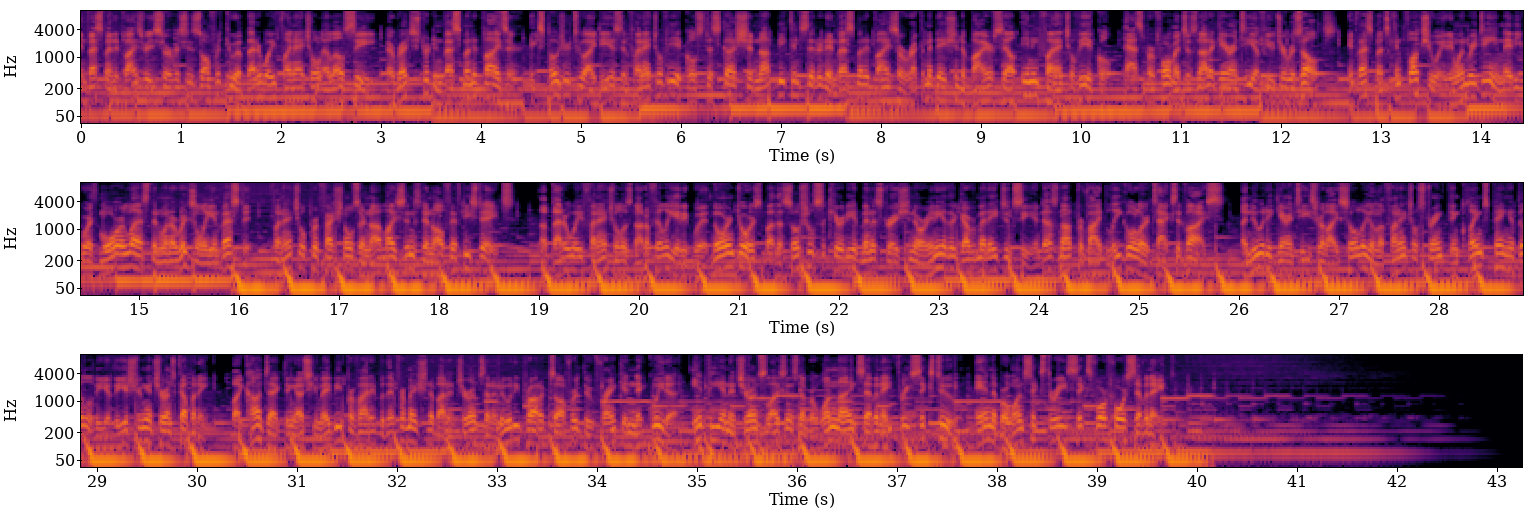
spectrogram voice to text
Investment advisory services offered through a Better Way Financial LLC, a registered investment advisor. Exposure to ideas and financial vehicles discussed should not be considered investment advice or recommendation to buy or sell any financial vehicle. Past performance is not a guarantee of future results. Investments can fluctuate and when redeemed may be worth more or less than when originally invested. Financial professionals are not licensed in all 50 states. A Better Way Financial is not affiliated with nor endorsed by the Social Security Administration or any other government agency and does not provide legal or tax advice. Annuity guarantees rely solely on the financial strength and claims paying ability of the issuing insurance company. By contacting us, you may be provided with information about insurance and annuity products offered through Frank and Nick Guida, NPN Insurance License number 1978362 and number 163 64478.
